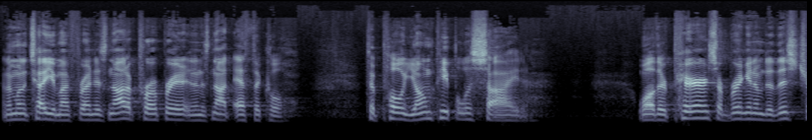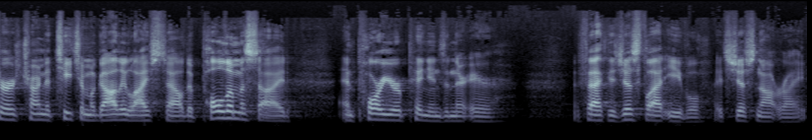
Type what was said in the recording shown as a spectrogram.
And I'm going to tell you, my friend, it's not appropriate and it's not ethical to pull young people aside while their parents are bringing them to this church trying to teach them a godly lifestyle, to pull them aside and pour your opinions in their ear. In fact, it's just flat evil. It's just not right.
